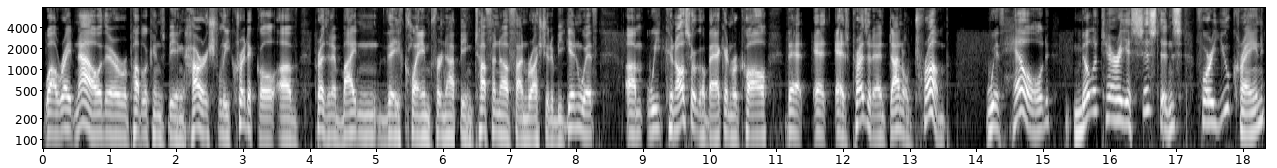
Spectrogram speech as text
while right now there are Republicans being harshly critical of President Biden, they claim for not being tough enough on Russia to begin with. Um, we can also go back and recall that as, as president, Donald Trump withheld military assistance for Ukraine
